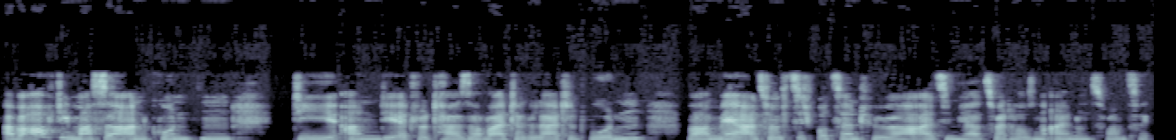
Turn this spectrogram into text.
Aber auch die Masse an Kunden die an die Advertiser weitergeleitet wurden, war mehr als 50 Prozent höher als im Jahr 2021.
